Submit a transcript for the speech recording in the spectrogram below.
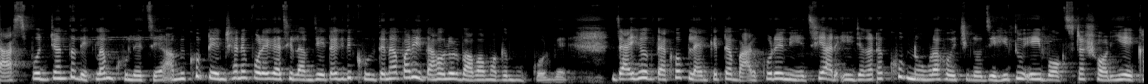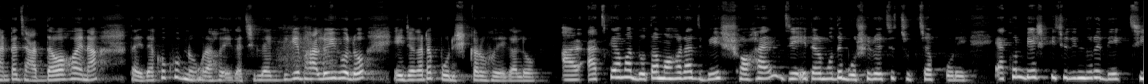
লাস্ট পর্যন্ত দেখলাম খুলেছে। আমি খুব টেনশানে পড়ে গেছিলাম যে এটা যদি খুলতে না পারি তাহলে ওর বাবা আমাকে মুখ করবে। যাই হোক, দেখো ব্ল্যাঙ্কেটটা বার করে নিয়েছি আর এই জায়গাটা খুব নোংরা হয়েছিল। যেহেতু এই বক্সটা সরিয়ে এখানটা ঝাড় দেওয়া হয় না, তাই দেখো খুব নোংরা হয়ে গেছিল। একদিকে ভালোই হলো, এই জায়গাটা পরিষ্কার হয়ে গেল। আর আজকে আমার দোতা মহারাজ বেশ সহায় যে এটার মধ্যে বসে রয়েছে চুপচাপ করে। এখন বেশ কিছুদিন ধরে দেখছি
